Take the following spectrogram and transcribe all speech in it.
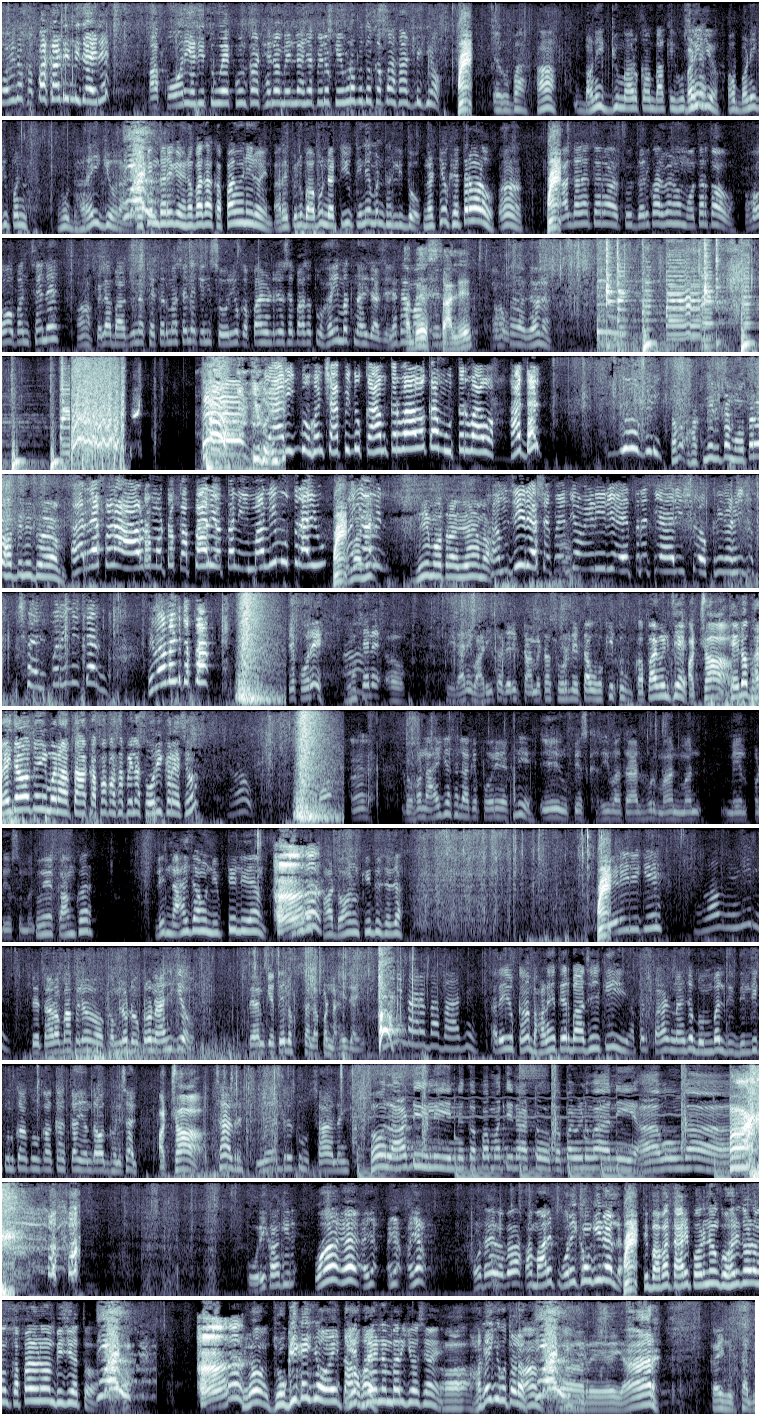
પોરીનો કપા કાઢી લઈ જાય રે? આ પોરી હજી તું એક કુંકા ઠેલો મેલ્યા છે પેલો કેવડો બધો કપા કાઢી ગયો? એ રૂપા હા. બની ગયું મારું કામ બાકી હું બની ગયો? હું બની ગયું પણ હું ધરાઈ ગયો રા કેમ ધરી ગયો? એનો બાદ આ કપાવી નહીં રોઈન અરે પેલું બાબુ નટ્યું તીને મને ધરી લીધો. નટિયો ખેતર વાળો હા. હાલ દાદા ત્યારે તું જરીક વાર વેણ હું મોતરતો આવું. હો પણ છે ને હા. પેલા બાજુના ખેતરમાં છે ને તેની સોરીઓ કપા રહ્યો છે પાછો તું હઈ મત નહીં જાજે. અબે સાલે. ને. મોહન છાપી તું કામ કરવા આવો કામ ઉતરવા આવો. હા ધર. જોગડી. તમે હકની રીતે મોતરવા હાથી લીધો એમ. અરે પણ આવડો મોટો કપાર્યો તને ઈમાં નહીં ઉતરાયું એમાં નહીં- સમજી રહેશે પેજો વીણી રહ્યો એતરે ત્યારી છોકરી નહીં જો છલ પરી કર કપા. તે પોરે હું છે ને અ, વાડી તો જરીક ટામેટા સોર લેતા હું કે તું કપા વીણ છે અચ્છા. થેલો ભરાઈ જાવ જોઈએ મને આવતા. કપા પાછા પેલા સોરી કરે છે હો. ડોહો નાહી ગયો છે લાગે પોરી એકલી? એ રૂપેશ ખરી વાત. આલહુર માન મન મેલ પડ્યો છે મને. તું એક કામ કર લીન નાહી જા હું નિપટી લી એમ. હા? ડોહાનું કીધું છે જા. વેણી રી કે? હા વીણી રી તે તારો બાપ પેલો કમલો ડોકરો નાહી ગયો? તે એમ કે તે લોક સાલા પણ નાહી જાય મારા બાબા આજે અરે यो कहाँ भाड़े तेर बाजे की अपन पहाड़ नहीं जो बम्बल दि- दिल्ली कुनका कुनका का का अहमदाबाद घणी साल अच्छा चाल रे मैं रे तू साल नहीं હો લાડીલી ને કપામાંથી નાટો કપા વીણવાની આવુંગા પોરી કાં ગી રે? ઓ એ અહીંયા અહીંયા અહીંયા હું થાય બાબા આ મારી પોરી કાં ગી રે લે? તે બાબા તારી પોરીને હું ગોહરી થોડો હું કપા વીણવામાં બીજી હતો પેલો જોગી કઈ ગયો તારો બે ભાઈ? નંબર ગયો છે. હગે ગયું તણ અરે યાર કઈ નહીં ચાલ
